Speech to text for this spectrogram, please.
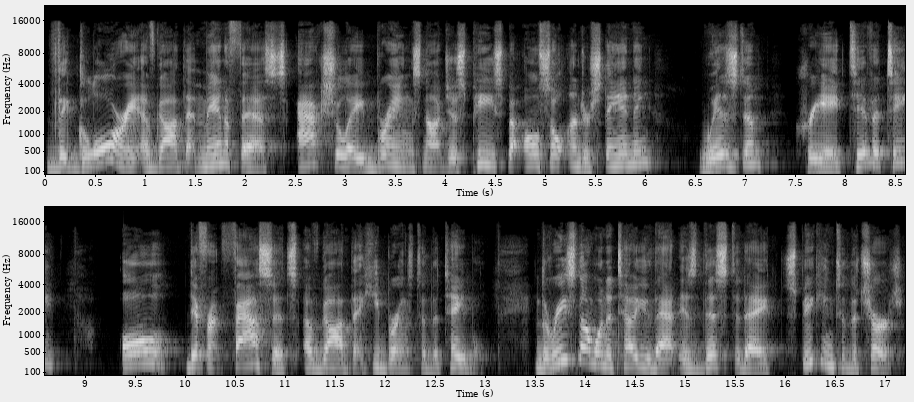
the glory of God that manifests actually brings not just peace, but also understanding, wisdom, creativity, all different facets of God that He brings to the table. And the reason I want to tell you that is this today, speaking to the church.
